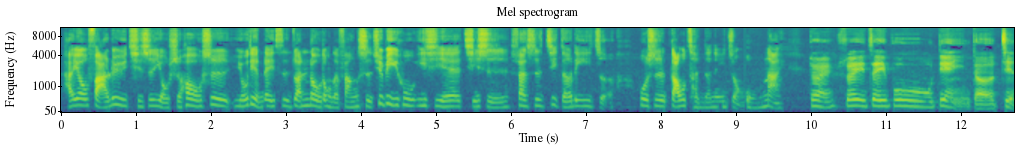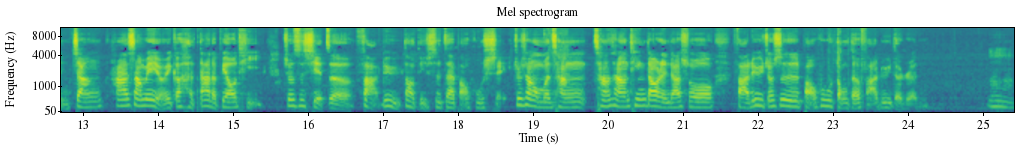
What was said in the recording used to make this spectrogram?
还有法律其实有时候是有点类似钻漏洞的方式去庇护一些其实算是既得利益者或是高层的那一种无奈。对，所以这一部电影的简章，它上面有一个很大的标题，就是写着“法律到底是在保护谁？”就像我们常常常听到人家说，法律就是保护懂得法律的人。嗯，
